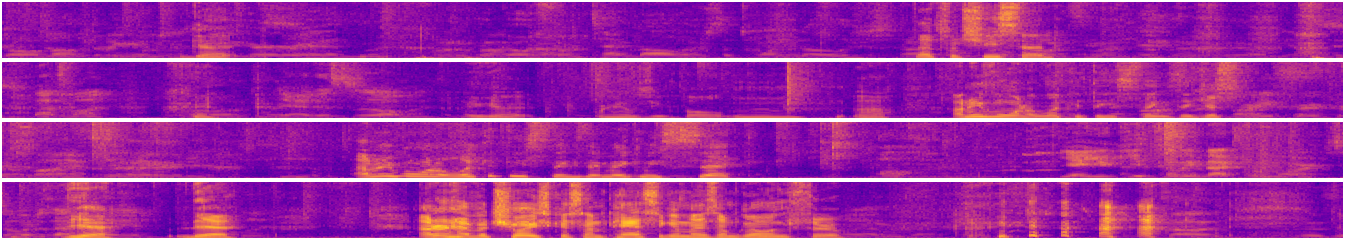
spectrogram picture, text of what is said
go about three inches Got- bigger, and it goes from ten dollars to twenty dollars. That's what she said. That's mine. Yeah, this is all mine. You got Ramsay Bolton. Uh, I don't even want to look at these things. They just. I don't even want to look at these things. They make me sick. Yeah, you keep coming back for more. So what does that Yeah, tell you? yeah. I don't have a choice because I'm passing them as I'm going through. There's a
